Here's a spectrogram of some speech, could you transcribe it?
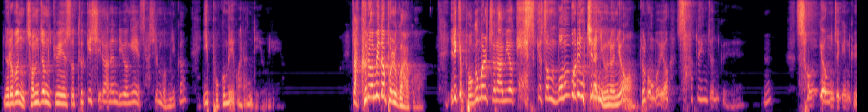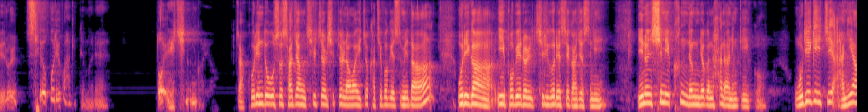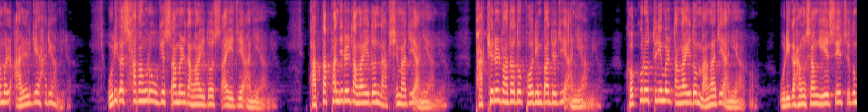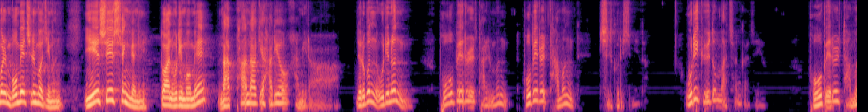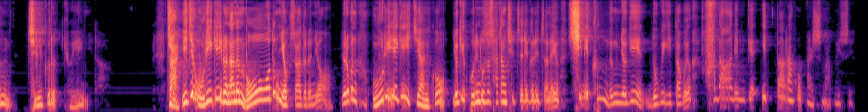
여러분, 점점 교회에서 듣기 싫어하는 내용이 사실 뭡니까? 이 복음에 관한 내용이에요. 자, 그럼에도 불구하고 이렇게 복음을 전하며 계속해서 몸부림치는 이유는요, 결국 뭐예요? 사도행전 교회. 성경적인 교회를 세워보려고 하기 때문에 또 외치는 거예요. 자, 고린도후서 4장 7절 10절 나와 있죠. 같이 보겠습니다. 우리가 이 보배를 질그릇에 가졌으니 이는 심히 큰 능력은 하나님께 있고 우리에게 있지 아니함을 알게 하려 함이라. 우리가 사방으로 우겨쌈을 당하여도 쌓이지 아니하며 답답한 일을 당하여도 낙심하지 아니하며 박해를 받아도 버림받지 아니하며 거꾸로 트림을 당하여도 망하지 아니하고 우리가 항상 예수의 죽음을 몸에 짊어짐은 예수의 생명이 또한 우리 몸에 나타나게 하려 함이라. 여러분, 우리는 보배를 닮은 보배를 담은 질그릇입니다. 우리 교회도 마찬가지예요. 보배를 담은 질그릇 교회입니다. 자, 이제 우리에게 일어나는 모든 역사들은요. 여러분, 우리에게 있지 않고 여기 고린도서 4장 7절에 그랬잖아요. 심히 큰 능력이 누구에게 있다고요? 하나님께 있다라고 말씀하고 있어요.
